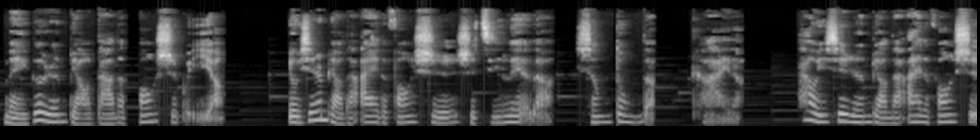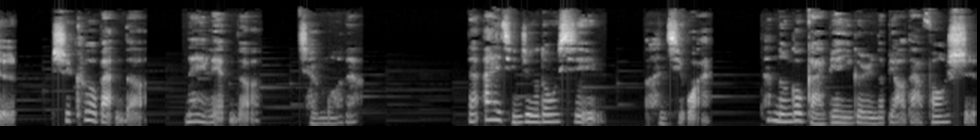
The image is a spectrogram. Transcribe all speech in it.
每个人表达的方式不一样，有些人表达爱的方式是激烈的、生动的、可爱的。还有一些人表达爱的方式是刻板的、内敛的、沉默的。但爱情这个东西很奇怪，它能够改变一个人的表达方式，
